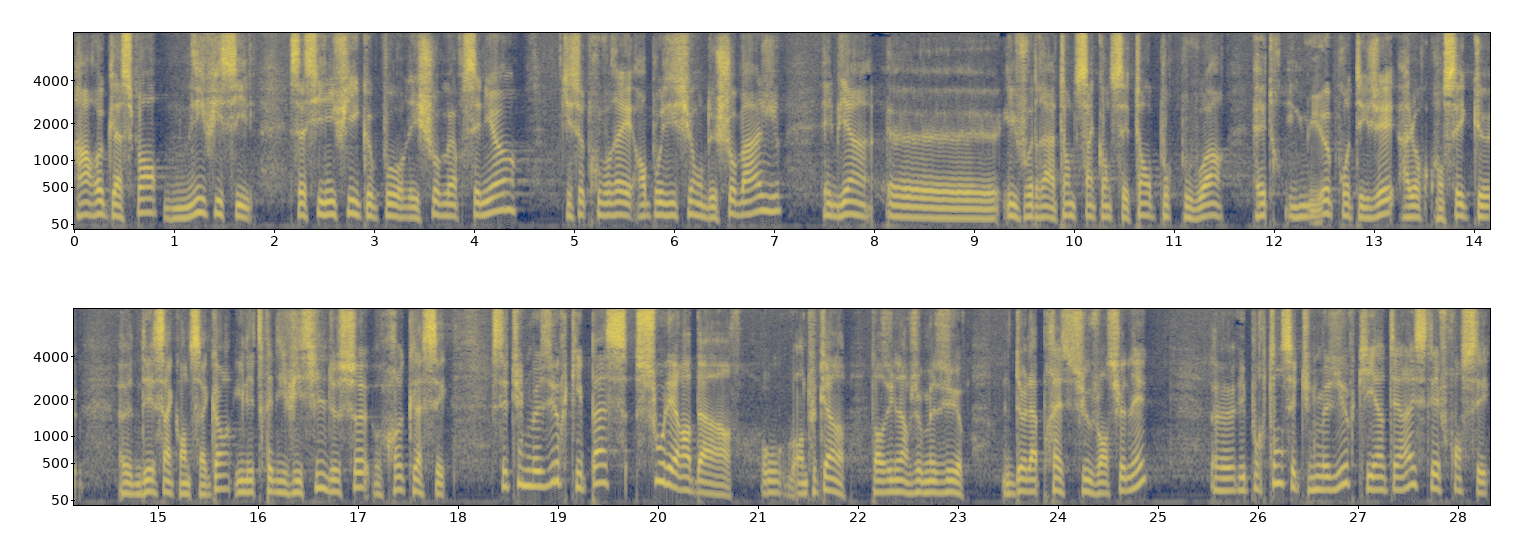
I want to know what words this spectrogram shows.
un reclassement difficile. Ça signifie que pour les chômeurs seniors qui se trouveraient en position de chômage, eh bien, euh, il faudrait attendre 57 ans pour pouvoir être mieux protégé, alors qu'on sait que euh, dès 55 ans, il est très difficile de se reclasser. C'est une mesure qui passe sous les radars, ou en tout cas dans une large mesure de la presse subventionnée, euh, et pourtant c'est une mesure qui intéresse les Français.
